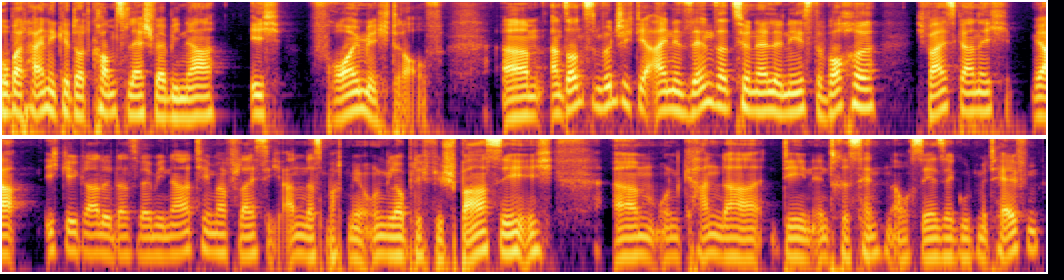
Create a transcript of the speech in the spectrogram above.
robertheinecke.com slash Webinar. Ich freue mich drauf. Ähm, ansonsten wünsche ich dir eine sensationelle nächste Woche. Ich weiß gar nicht, ja, ich gehe gerade das Webinar-Thema fleißig an. Das macht mir unglaublich viel Spaß, sehe ich. Ähm, und kann da den Interessenten auch sehr, sehr gut mithelfen.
